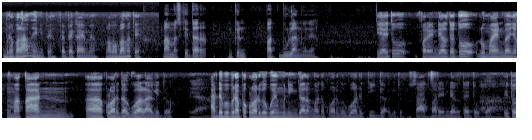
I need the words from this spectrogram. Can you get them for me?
berapa lama ini ppkm ya lama banget ya? Lama sekitar mungkin 4 bulan kali ya ya itu varian delta itu lumayan banyak memakan eh, keluarga gua lah gitu. Ada beberapa keluarga gue yang meninggal anggota keluarga gue ada tiga gitu saat varian delta itu. Wah, itu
